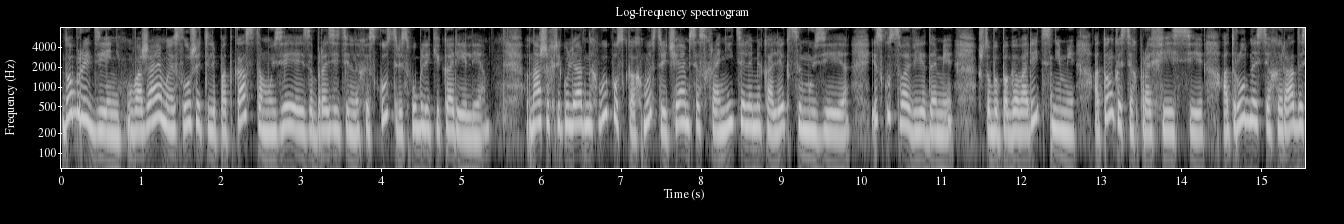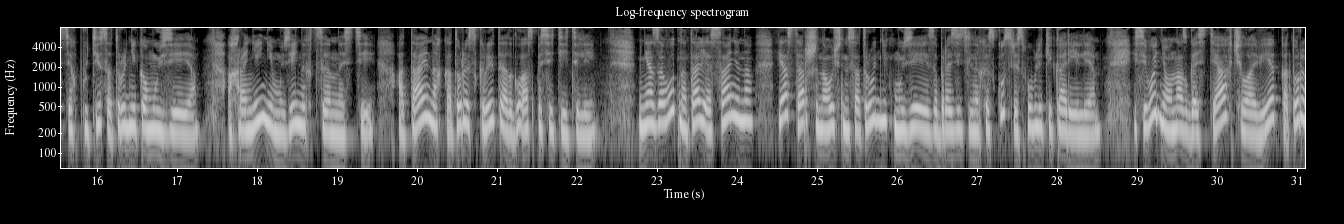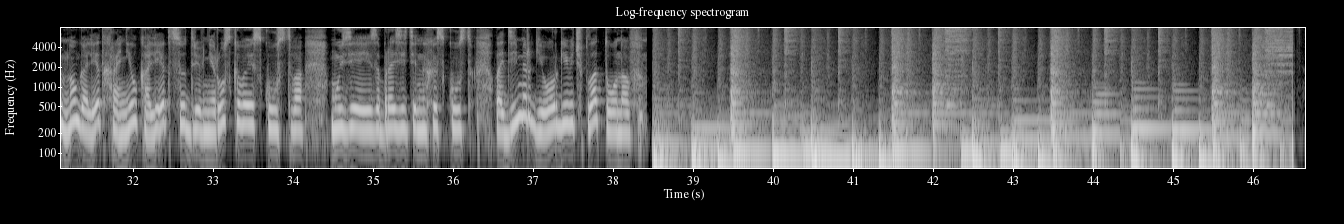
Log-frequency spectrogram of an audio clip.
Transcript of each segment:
Добрый день, уважаемые слушатели подкаста Музея изобразительных искусств Республики Карелия. В наших регулярных выпусках мы встречаемся с хранителями коллекции музея, искусствоведами, чтобы поговорить с ними о тонкостях профессии, о трудностях и радостях пути сотрудника музея, о хранении музейных ценностей, о тайнах, которые скрыты от глаз посетителей. Меня зовут Наталья Санина, я старший научный сотрудник Музея изобразительных искусств Республики Карелия. И сегодня у нас в гостях гостях человек, который много лет хранил коллекцию древнерусского искусства Музея изобразительных искусств Владимир Георгиевич Платонов.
